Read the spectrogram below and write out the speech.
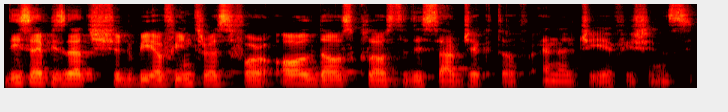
This episode should be of interest for all those close to the subject of energy efficiency.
